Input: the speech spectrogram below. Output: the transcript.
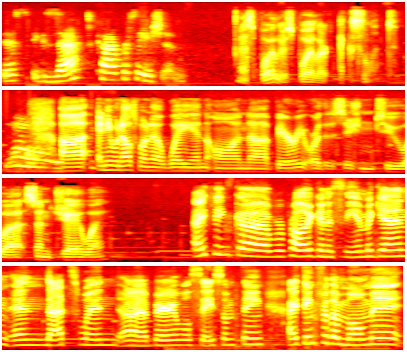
this exact conversation. Uh, spoiler, spoiler. Excellent. Yay. Uh, anyone else want to weigh in on uh, Barry or the decision to uh, send Jay away? I think uh, we're probably going to see him again, and that's when uh, Barry will say something. I think for the moment,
